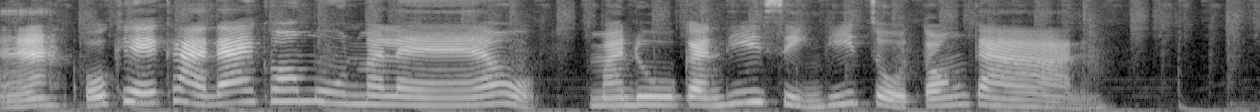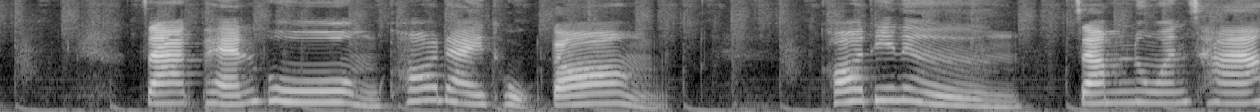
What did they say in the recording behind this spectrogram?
อะโอเคค่ะได้ข้อมูลมาแล้ว มาดูกันที่สิ่งที่โจทย์ต้องการ จากแผนภูมิข้อใดถูกต้อง ข้อที่ 1 จำนวนช้าง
